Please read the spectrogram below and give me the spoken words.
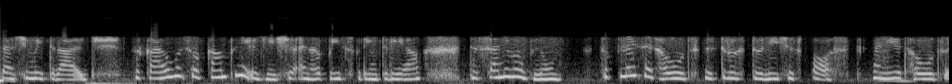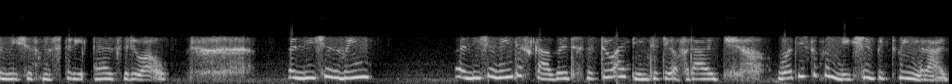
that she met Raj. The guy who was to accompany Alicia and her best friend Ria to Sunnyvale Bloom, the place that holds the truth to Alicia's past, and yet holds Alicia's mystery as well. Alicia went Alicia then discovered the true identity of Raj. What is the connection between Raj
